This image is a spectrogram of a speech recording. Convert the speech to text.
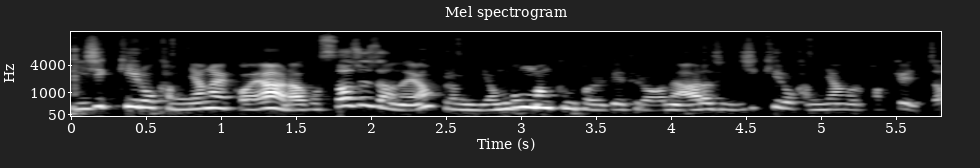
20kg 감량할 거야 라고 써주잖아요. 그럼 이 연봉만큼 벌게 들어가면 알아서 20kg 감량으로 바뀌어있죠.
